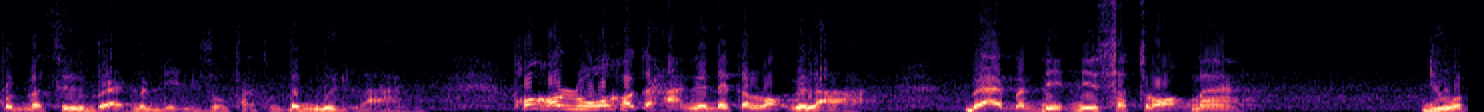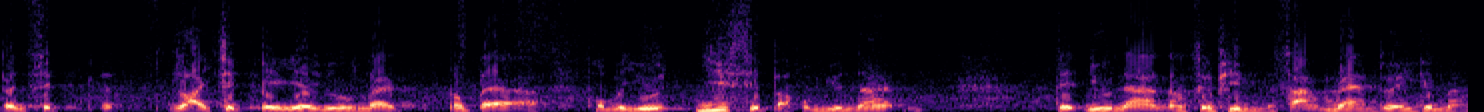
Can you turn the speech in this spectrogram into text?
คนมาซื้อแบรนด์บัณฑิตนี่สงสัยต้องเป็นหมื่นล้าน เพราะเขารู้ว่าเขาจะหาเงินได้ตลอดเวลา แบรนด์บัณฑิตนี่สตรองมาก อยู่มาเป็นสิบหลายสิบปีอะอยู่ตั้งแต่ตั้งแต่ผมอายุยี่สิบอะผมอยู่หน้าติดอยู่หน้าหนังสือพิมพ์สร้างแบรนด์ตัวเองขึ้นมา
